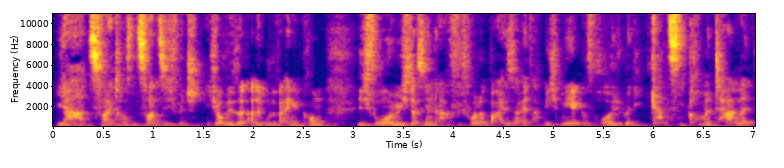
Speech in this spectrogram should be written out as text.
Jahr 2020 wünschen. Ich hoffe, ihr seid alle gut reingekommen. Ich freue mich, dass ihr nach wie vor dabei seid. Habe mich mega gefreut über die ganzen Kommentare.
